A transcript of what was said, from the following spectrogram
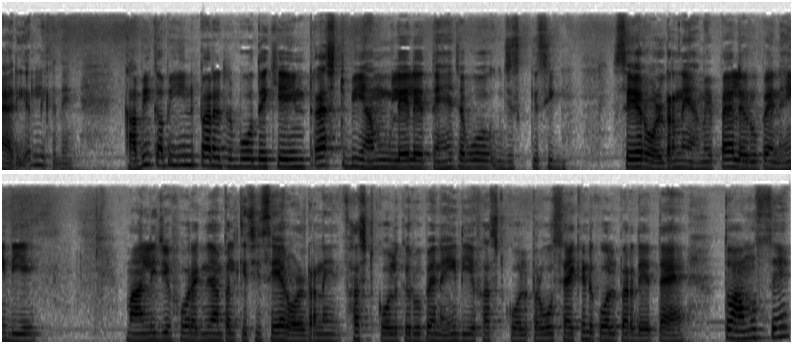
एरियर लिख देंगे। कभी कभी इन पर वो देखिए इंटरेस्ट भी हम ले लेते हैं जब वो जिस किसी शेयर होल्डर ने हमें पहले रुपए नहीं दिए। मान लीजिए फॉर एग्जांपल किसी शेयर होल्डर ने फ़र्स्ट कॉल के रुपए नहीं दिए फ़र्स्ट कॉल पर, वो सेकंड कॉल पर देता है तो हम उससे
